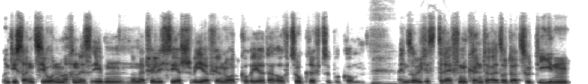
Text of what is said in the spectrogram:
Und die Sanktionen machen es eben natürlich sehr schwer für Nordkorea, darauf Zugriff zu bekommen. Mhm. Ein solches Treffen könnte also dazu dienen,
